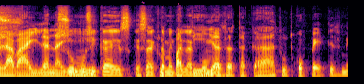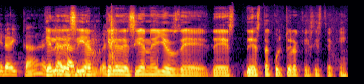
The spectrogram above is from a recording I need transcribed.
la bailan ahí. su música es exactamente sus la cumbia. hasta acá, sus copetes, mira ahí está. ahí ¿Qué le está la decían, qué le decían ellos de, de, de esta cultura que existe aquí?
